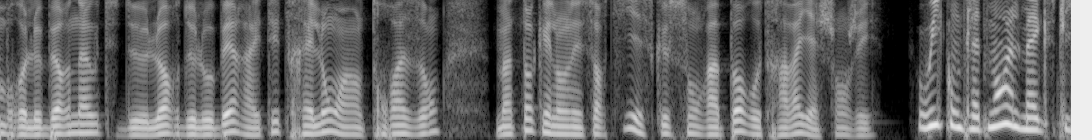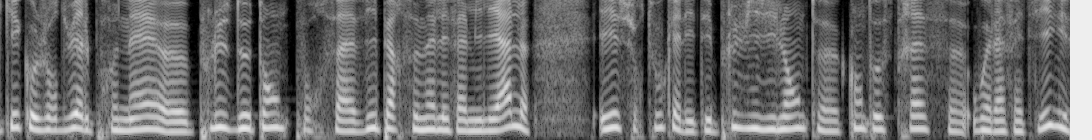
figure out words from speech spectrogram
Le burn-out de Laure de Laubert a été très long, hein, trois ans. Maintenant qu'elle en est sortie, est-ce que son rapport au travail a changé? Oui, complètement. Elle m'a expliqué qu'aujourd'hui, elle prenait euh, plus de temps pour sa vie personnelle et familiale et surtout qu'elle était plus vigilante euh, quant au stress euh, ou à la fatigue.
